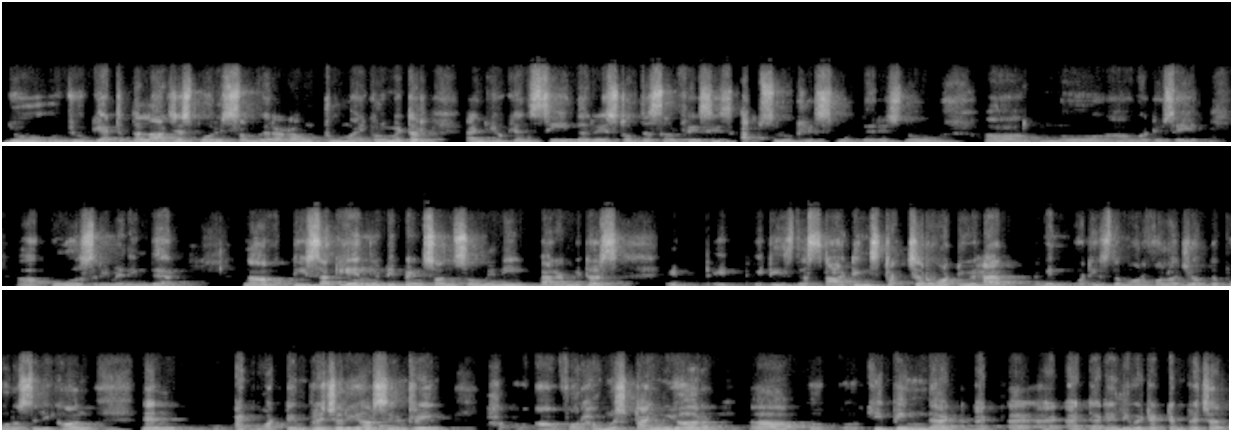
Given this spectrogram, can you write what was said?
you you get the largest pore is somewhere around two micrometer, and you can see the rest of the surface is absolutely smooth. There is no uh, no uh, what you say uh, pores remaining there. Now this again depends on so many parameters. It, it, it is the starting structure what you have. I mean, what is the morphology of the porous silicon? Then at what temperature you are sintering, uh, for how much time you are uh, keeping that at, at, at, that elevated temperature,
